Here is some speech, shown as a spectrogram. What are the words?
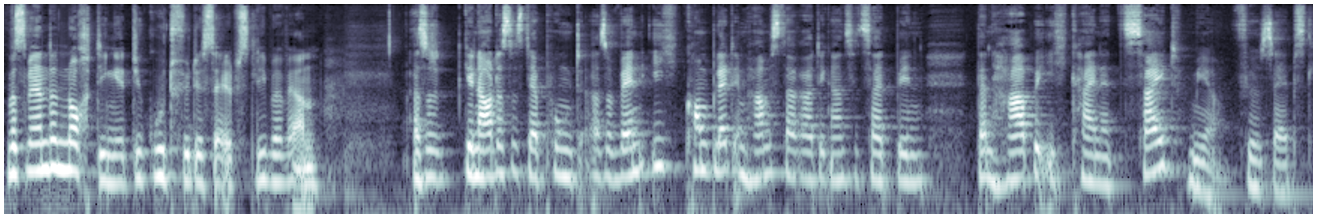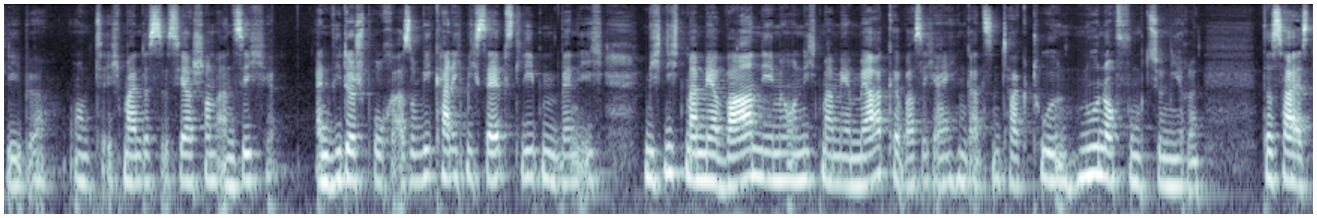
Was wären dann noch Dinge, die gut für die Selbstliebe wären? Also genau das ist der Punkt. Also wenn ich komplett im Hamsterrad die ganze Zeit bin, dann habe ich keine Zeit mehr für Selbstliebe. Und ich meine, das ist ja schon an sich ein Widerspruch. Also wie kann ich mich selbst lieben, wenn ich mich nicht mal mehr wahrnehme und nicht mal mehr merke, was ich eigentlich den ganzen Tag tue und nur noch funktioniere. Das heißt,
